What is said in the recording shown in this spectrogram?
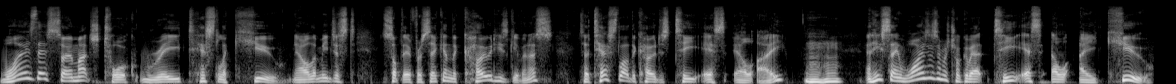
Why is there so much talk re Tesla Q? Now, let me just stop there for a second. The code he's given us. So, Tesla, the code is TSLA. Mm-hmm. And he's saying, why is there so much talk about TSLAQ?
